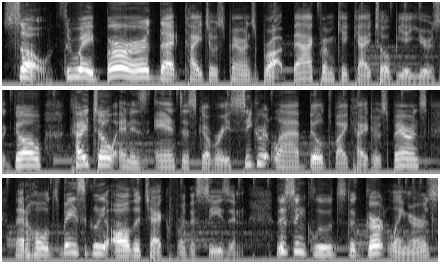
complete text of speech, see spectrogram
So, through a bird that Kaito's parents brought back from Kikaitopia years ago, Kaito and his aunt discover a secret lab built by Kaito's parents that holds basically all the tech for the season. This includes the Geartlingers,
